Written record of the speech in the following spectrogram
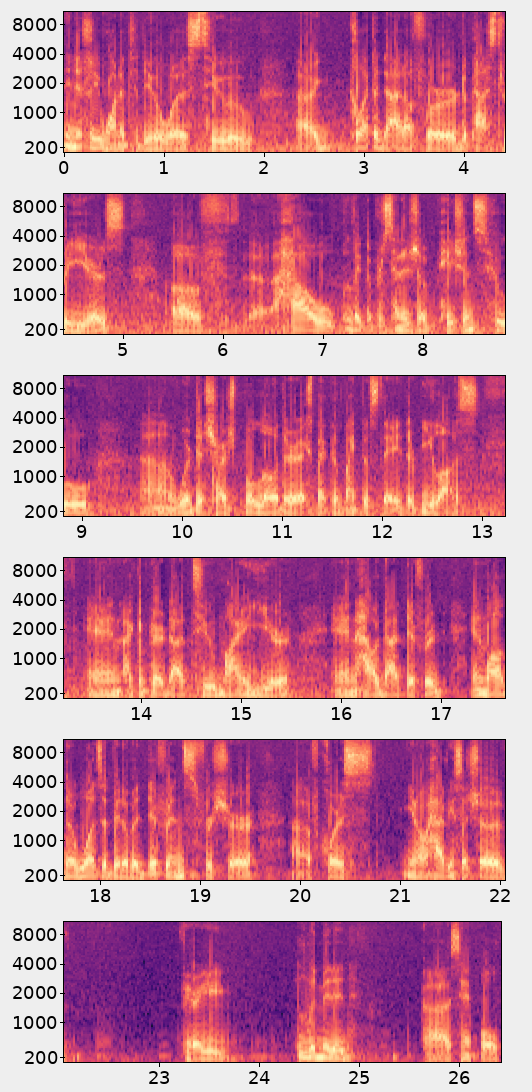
initially wanted to do was to uh, the data for the past three years of uh, how, like the percentage of patients who uh, were discharged below their expected length of stay, their BLOS. And I compared that to my year and how that differed. And while there was a bit of a difference for sure, uh, of course, you know, having such a very limited uh, sample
